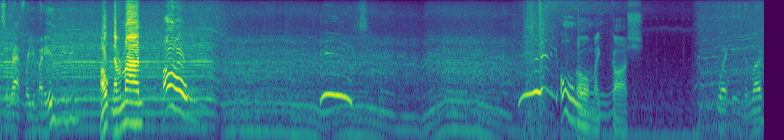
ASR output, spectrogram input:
It's a wrap for you, buddy. oh, never mind. Oh. Yeesh. Yeesh. Oh. Oh my gosh, What in the luck?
